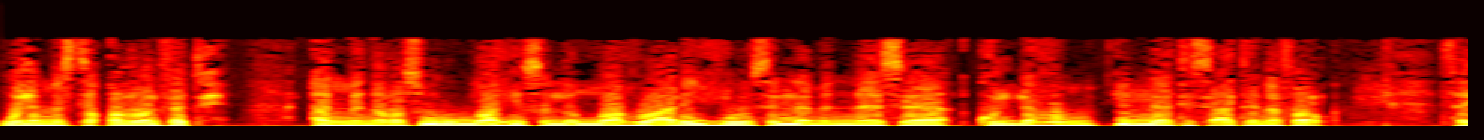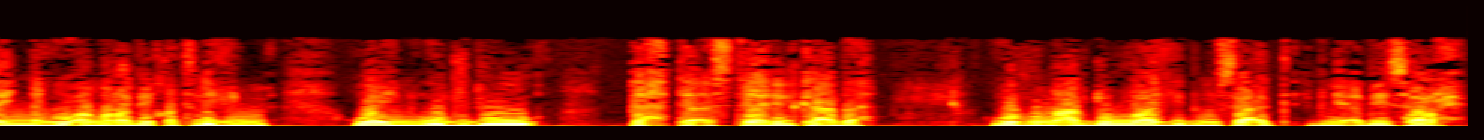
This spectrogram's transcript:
ولما استقر الفتح أمن رسول الله صلى الله عليه وسلم الناس كلهم إلا تسعة نفر فإنه أمر بقتلهم وإن وجدوا تحت أستار الكعبة وهم عبد الله بن سعد بن أبي سرح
